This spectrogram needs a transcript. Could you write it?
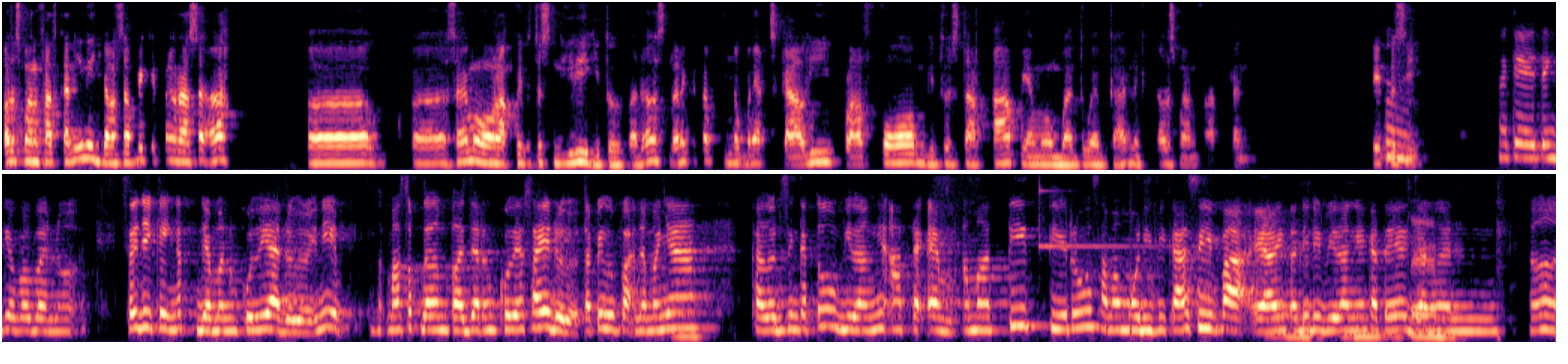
harus manfaatkan ini jangan sampai kita ngerasa ah uh, uh, saya mau lakuin itu sendiri gitu. Padahal sebenarnya kita punya banyak sekali platform gitu startup yang mau membantu UMKM dan kita harus manfaatkan. Itu hmm. sih. Oke, okay, thank you Pak Banu. Saya jadi keinget zaman kuliah dulu. Ini masuk dalam pelajaran kuliah saya dulu, tapi lupa namanya. Hmm. Kalau disingkat tuh bilangnya ATM, amati, tiru, sama modifikasi Pak. Ya, yang tadi dibilangnya katanya ATM. jangan uh,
